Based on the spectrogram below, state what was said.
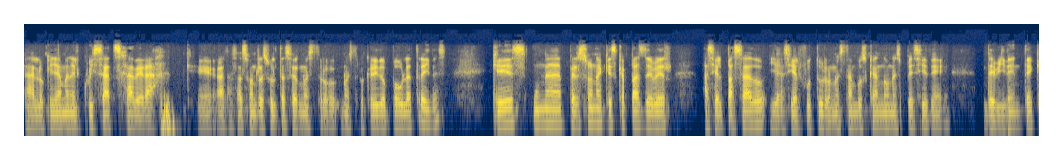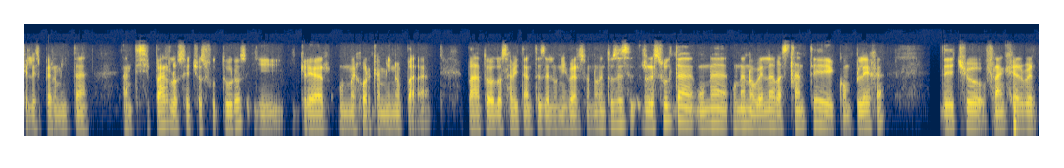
a lo que llaman el Kwisatz Haderach, que a la sazón resulta ser nuestro, nuestro querido Paul Atreides, que es una persona que es capaz de ver hacia el pasado y hacia el futuro, ¿no? Están buscando una especie de, de evidente que les permita anticipar los hechos futuros y, crear un mejor camino para, para todos los habitantes del universo, ¿no? Entonces resulta una, una novela bastante compleja, de hecho, Frank Herbert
